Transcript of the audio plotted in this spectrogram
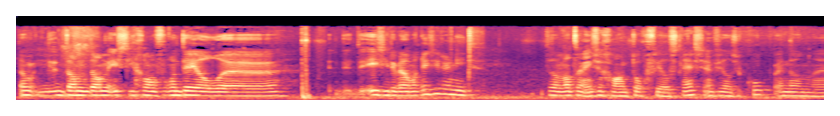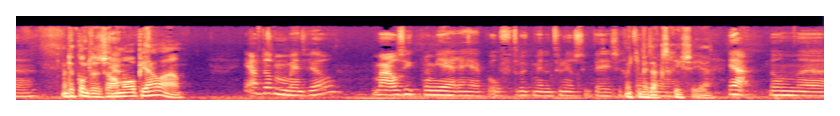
dan, dan, dan is hij gewoon voor een deel... is hij er wel, maar is hij er niet. Dan, want dan is er gewoon toch veel stress en veel zijn kop. En dan, maar dan komt het dus ja. allemaal op jou aan? Ja, op dat moment wel. Maar als ik première heb of druk met een toneelstuk bezig... Want je bent actrice, ja. Ja, dan, uh,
